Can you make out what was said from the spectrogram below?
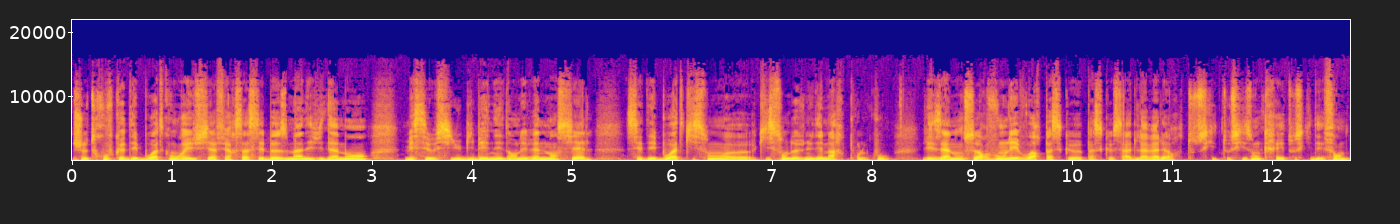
Je trouve que des boîtes qui ont réussi à faire ça, c'est Buzzman évidemment, mais c'est aussi Ubi Bene dans l'événementiel. C'est des boîtes qui sont, euh, qui sont devenues des marques pour le coup. Les annonceurs vont les voir parce que, parce que ça a de la valeur, tout ce qu'ils ont créé, tout ce qu'ils défendent.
